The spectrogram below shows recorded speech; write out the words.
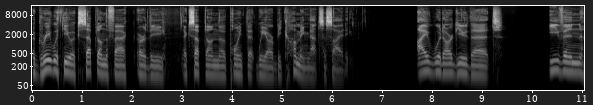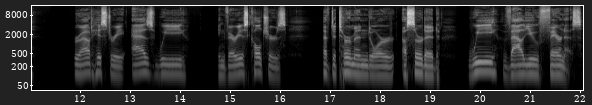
agree with you, except on the fact, or the, except on the point that we are becoming that society. I would argue that even throughout history, as we in various cultures have determined or asserted, we value fairness.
